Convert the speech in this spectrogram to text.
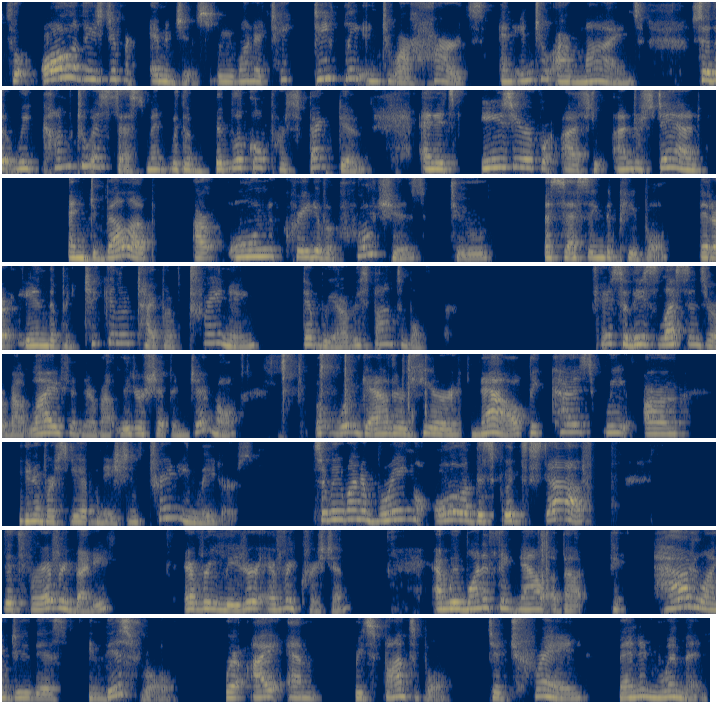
So all of these different images we want to take deeply into our hearts and into our minds so that we come to assessment with a biblical perspective and it's easier for us to understand and develop our own creative approaches to assessing the people that are in the particular type of training that we are responsible for. Okay, so these lessons are about life and they're about leadership in general, but we're gathered here now because we are University of Nations training leaders. So we want to bring all of this good stuff that's for everybody, every leader, every Christian. And we want to think now about how do I do this in this role where I am responsible to train men and women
